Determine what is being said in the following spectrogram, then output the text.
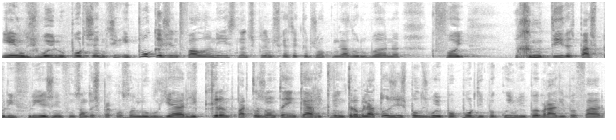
E em Lisboa e no Porto, e pouca gente fala nisso, não nos podemos esquecer que temos uma comunidade urbana que foi remetidas para as periferias em função da especulação imobiliária e que grande parte deles não têm carro e que vêm trabalhar todos os dias para Lisboa e para o Porto e para Coimbra e para Braga e para Faro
